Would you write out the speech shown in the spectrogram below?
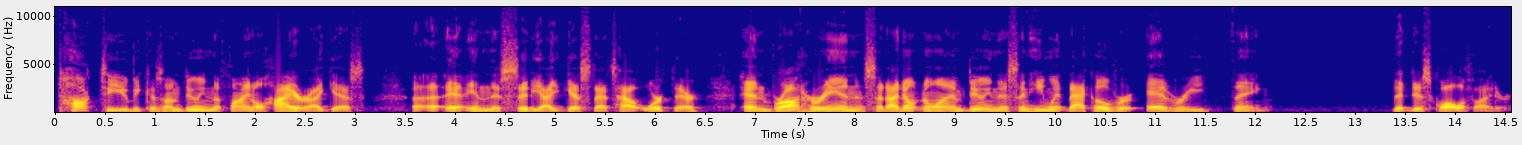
talk to you because I'm doing the final hire, I guess, uh, uh, uh, in this city. I guess that's how it worked there. And brought her in and said, I don't know why I'm doing this. And he went back over everything that disqualified her.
